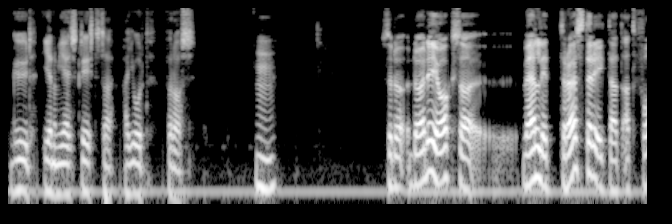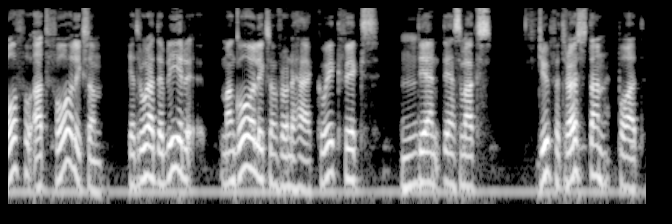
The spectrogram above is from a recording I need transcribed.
Gud genom Jesus Kristus har, har gjort för oss. Mm. Så då, då är det ju också väldigt trösterikt att, att få, att få liksom, jag tror att det blir, man går liksom från det här quick fix mm. till, en, till en slags djup förtröstan på att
